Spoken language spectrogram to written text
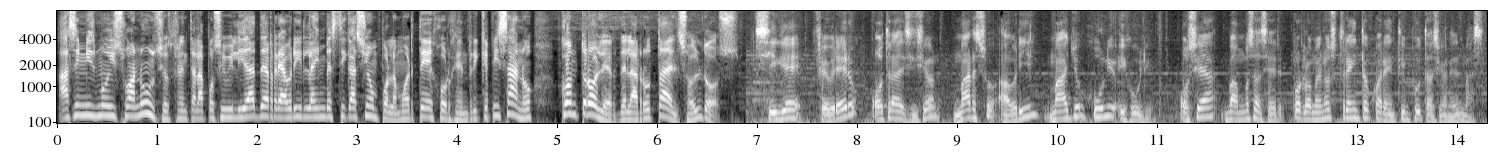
Asimismo hizo anuncios frente a la posibilidad de reabrir la investigación por la muerte de Jorge Enrique Pizano, controller de la Ruta del Sol 2. Sigue febrero, otra decisión, marzo, abril, mayo, junio y julio. O sea, vamos a hacer por lo menos 30 o 40 imputaciones más.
